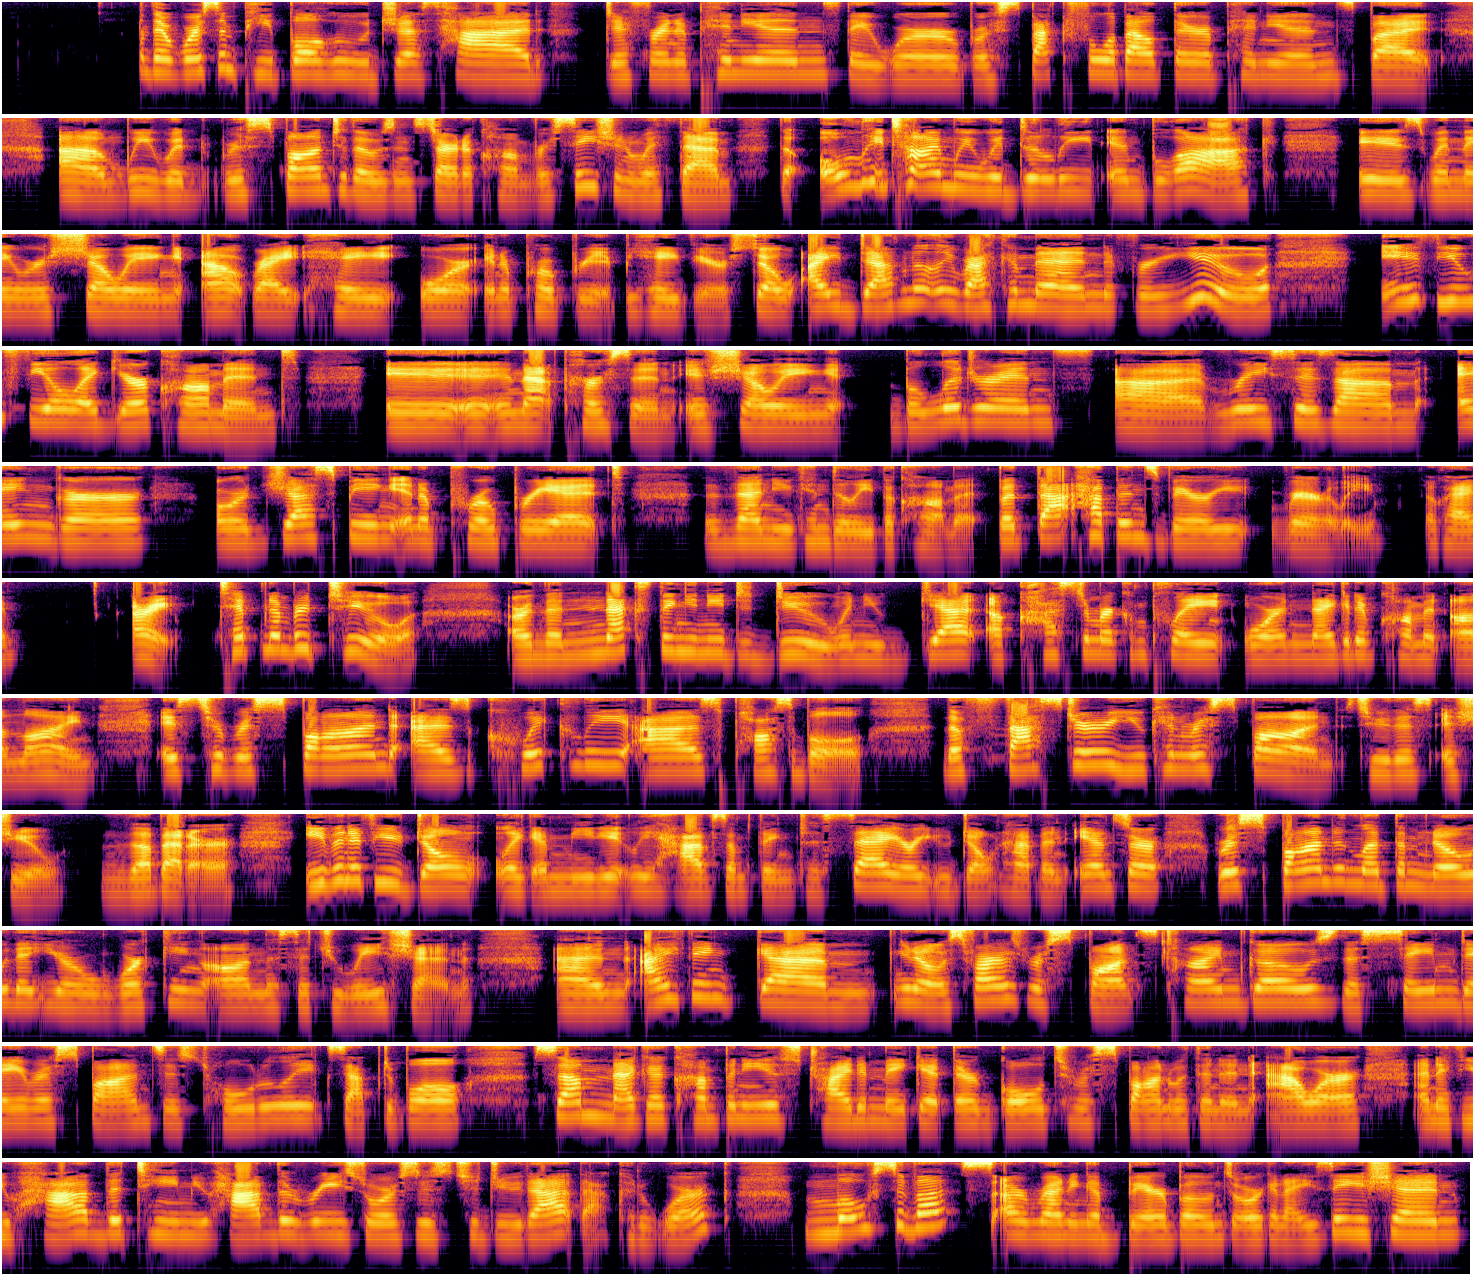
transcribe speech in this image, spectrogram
there were some people who just had different opinions. They were respectful about their opinions, but um, we would respond to those and start a conversation with them. The only time we would delete and block is when they were showing outright hate or inappropriate behavior. So I definitely recommend for you if you feel like your comment in that person is showing belligerence, uh, racism, anger, or just being inappropriate, then you can delete the comment. But that happens very rarely, okay? All right, tip number two. Or the next thing you need to do when you get a customer complaint or a negative comment online is to respond as quickly as possible. The faster you can respond to this issue, the better. Even if you don't like immediately have something to say or you don't have an answer, respond and let them know that you're working on the situation. And I think, um, you know, as far as response time goes, the same day response is totally acceptable. Some mega companies try to make it their goal to respond within an hour. And if you have the team, you have the resources to do that, that could work. Most of us are running a bare bones organization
